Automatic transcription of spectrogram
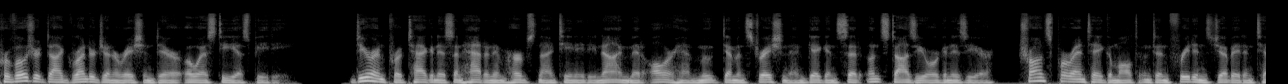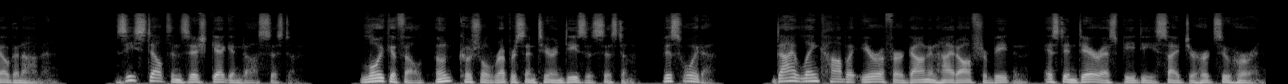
Provoziert die Gründergeneration der OST-SPD. Deren Protagonisten hatten im Herbst 1989 mit allerhand Mut Demonstration Demonstrationen gegen Set und Stasi organisiert, transparente Gemalt und in Friedensgebeten teilgenommen. Sie stellten sich gegen das System. Leukefeld und Kuschel repräsentieren dieses System, bis heute. Die Link habe ihre Vergangenheit aufgeschrieben, ist in der SPD seit gehört zu hören.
